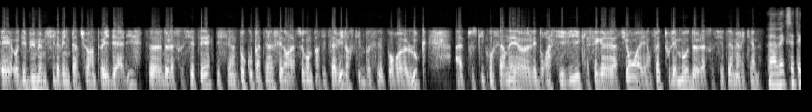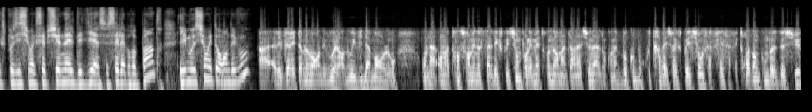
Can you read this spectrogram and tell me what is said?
Et au début, même s'il avait une peinture un peu idéaliste de la société, il s'est beaucoup intéressé dans la seconde partie de sa vie, lorsqu'il bossait pour Look, à tout ce qui concernait les droits civiques, la ségrégation et en fait tous les maux de la société américaine. Avec cette exposition exceptionnelle dédiée à ce célèbre peintre, l'émotion est au rendez-vous? Ah, Elle est véritablement au rendez-vous. Alors nous, évidemment, on, on, a, on a transformé nos salles d'exposition pour les mettre aux normes internationales, donc on a beaucoup, beaucoup travail sur l'exposition. Ça fait ça fait trois ans qu'on bosse dessus.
